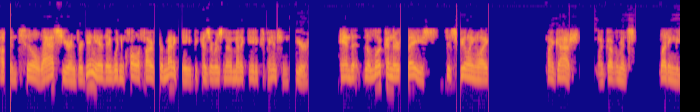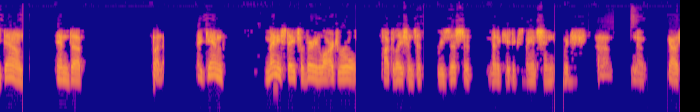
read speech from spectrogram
up until last year in Virginia, they wouldn't qualify for Medicaid because there was no Medicaid expansion here. And the, look on their face, just feeling like, my gosh, my government's letting me down. And, uh, but again, many states with very large rural populations have resisted Medicaid expansion, which, um, you know, gosh,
